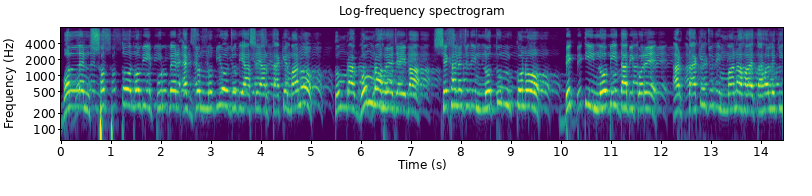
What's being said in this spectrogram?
বললেন সত্য নবী পূর্বের একজন নবীও যদি আসে আর তাকে মানো তোমরা গোমরা হয়ে যাইবা। সেখানে যদি নতুন কোন ব্যক্তি নবী দাবি করে আর তাকে যদি মানা হয় তাহলে কি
